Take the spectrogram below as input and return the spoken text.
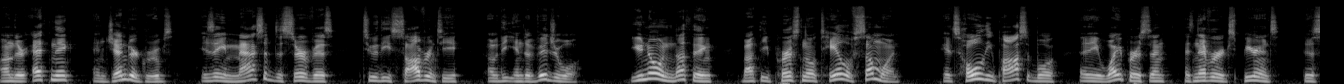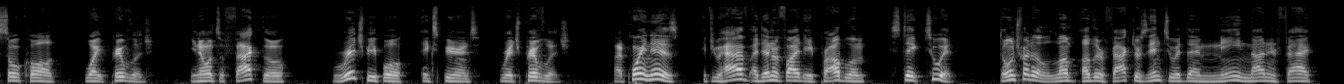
on their ethnic and gender groups is a massive disservice to the sovereignty of the individual. You know nothing about the personal tale of someone. It's wholly possible that a white person has never experienced this so called white privilege. You know it's a fact though? Rich people experience rich privilege. My point is, if you have identified a problem, stick to it. Don't try to lump other factors into it that may not in fact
